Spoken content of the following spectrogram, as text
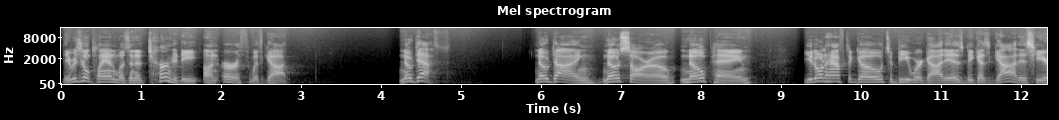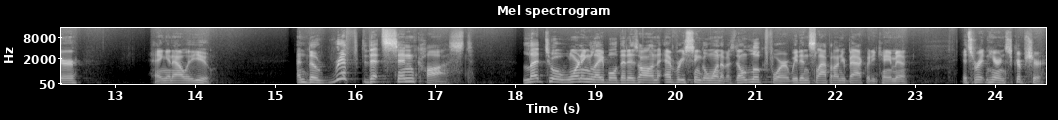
The original plan was an eternity on earth with God. No death, no dying, no sorrow, no pain. You don't have to go to be where God is because God is here hanging out with you. And the rift that sin caused led to a warning label that is on every single one of us. Don't look for it. We didn't slap it on your back when you came in. It's written here in Scripture,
